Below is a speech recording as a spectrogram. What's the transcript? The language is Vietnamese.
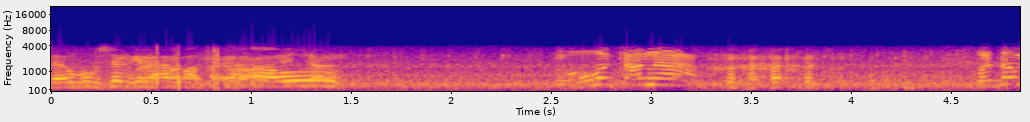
有冇想見下白頭牛？我震啊！我都。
